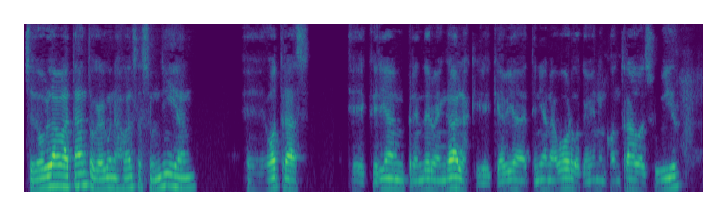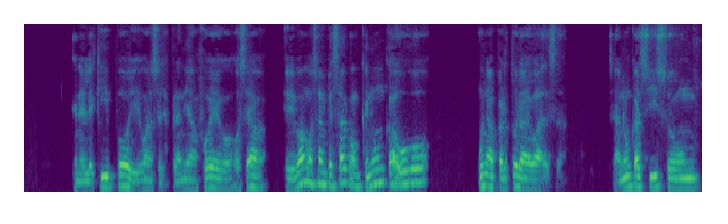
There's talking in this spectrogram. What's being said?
Se doblaba tanto que algunas balsas se hundían, eh, otras eh, querían prender bengalas que, que, había, tenían a bordo, que habían encontrado al subir en el equipo y bueno, se les prendían fuego. O sea, vamos a empezar con que nunca hubo una apertura de balsa. O sea, nunca se hizo un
